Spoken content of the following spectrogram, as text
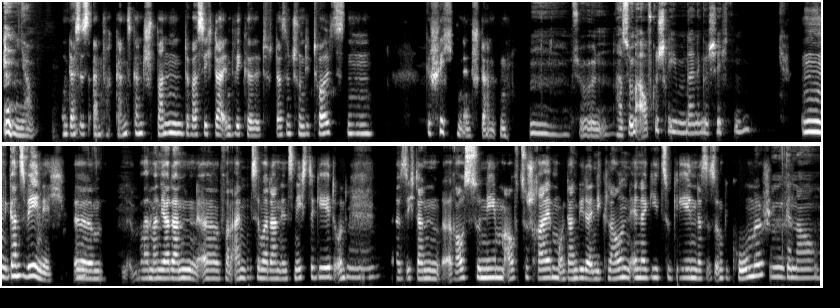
Ja. und das ist einfach ganz, ganz spannend, was sich da entwickelt. Da sind schon die tollsten Geschichten entstanden. Mm, schön. Hast du mal aufgeschrieben, deine Geschichten? Mm, Ganz wenig. Ja. Ähm, weil man ja dann äh, von einem Zimmer dann ins nächste geht und Mhm. äh, sich dann rauszunehmen, aufzuschreiben und dann wieder in die Clown-Energie zu gehen, das ist irgendwie komisch. Mm, Genau.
